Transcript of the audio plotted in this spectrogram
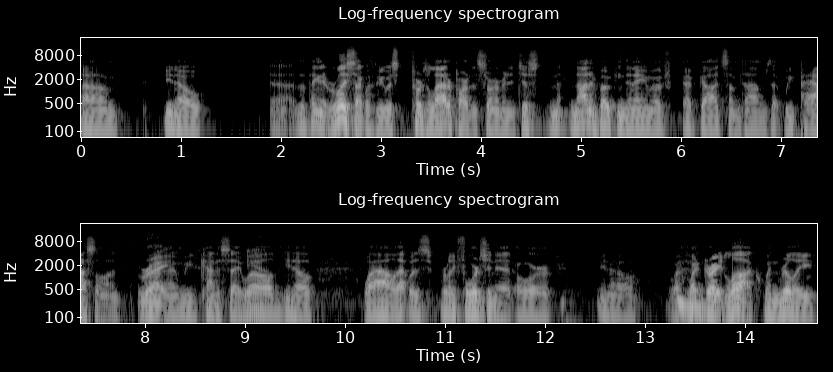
um, you know, uh, the thing that really stuck with me was towards the latter part of the sermon, it just n- not invoking the name of, of God sometimes that we pass on. Right. and we kind of say, well, you know, wow, that was really fortunate, or, you know, what, what great luck, when really,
